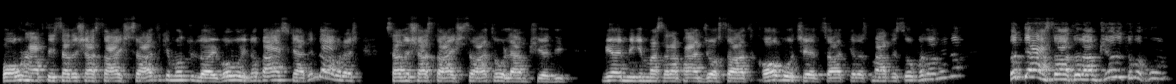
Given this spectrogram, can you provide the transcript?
با اون هفته 168 ساعتی که ما تو لایوا و اینا بحث کردیم دربارش 168 ساعت المپیادی. میایم میگیم مثلا 50 ساعت خواب و 40 ساعت کلاس مدرسه و فلان اینا. تو 10 ساعت المپیاد تو بخون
